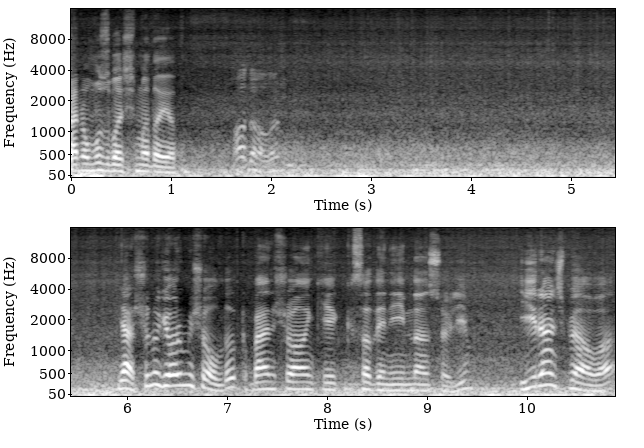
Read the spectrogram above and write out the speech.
Ben omuz başıma dayadım. O da olur. Ya şunu görmüş olduk. Ben şu anki kısa deneyimden söyleyeyim. İğrenç bir hava.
